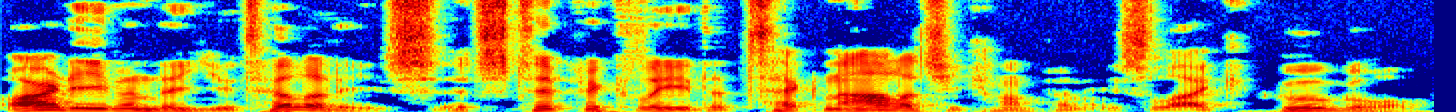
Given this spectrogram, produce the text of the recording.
aren't even the utilities. It's typically the technology companies like Google,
